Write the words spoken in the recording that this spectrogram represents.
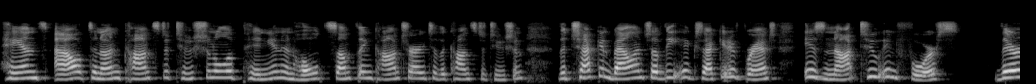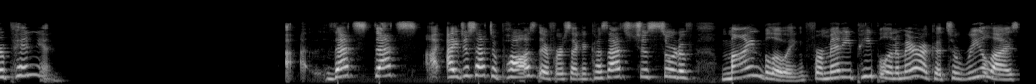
hands out an unconstitutional opinion and holds something contrary to the Constitution, the check and balance of the executive branch is not to enforce their opinion that's that's I just have to pause there for a second because that's just sort of mind blowing for many people in America to realize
